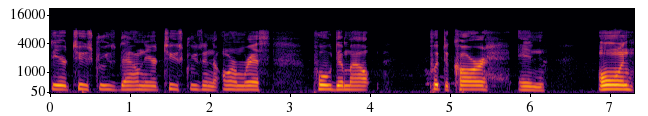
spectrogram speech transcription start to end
there, two screws down there, two screws in the armrest. Pulled them out, put the car in on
